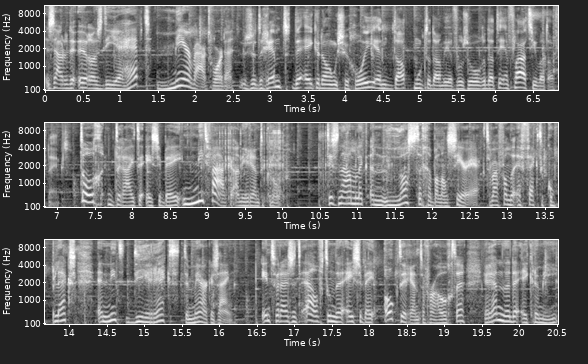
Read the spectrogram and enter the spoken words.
zouden de euro's die je hebt meer waard worden. Dus het remt de economische groei en dat moet er dan weer voor zorgen dat de inflatie wat afneemt. Toch draait de ECB niet vaak aan die renteknop. Het is namelijk een lastige balanceeract waarvan de effecten complex en niet direct te merken zijn. In 2011, toen de ECB ook de rente verhoogde, remde de economie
